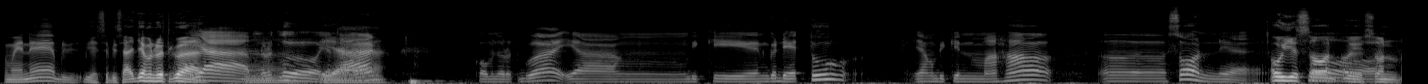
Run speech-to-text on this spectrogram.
pemainnya bi- biasa-biasa aja menurut gua. Iya, menurut Ah, lu ya iya. kan? Kalau menurut gua yang bikin gede tuh yang bikin mahal eh Son ya. Oh iya Son. Oh iya Son.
